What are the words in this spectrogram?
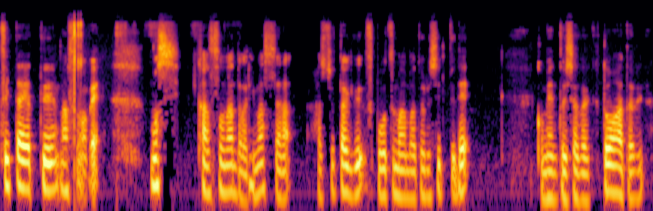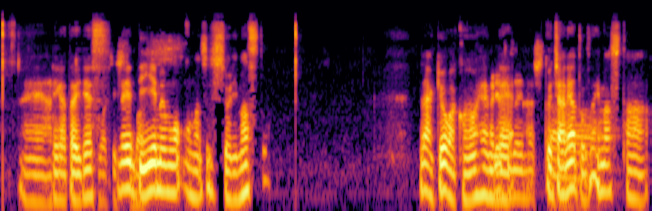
ツイッターやってますので、もし感想などありましたら、ハッシュタグスポーツマンバトルシップでコメントいただくと、あと、えーありがたいでおす。待ちしてますで、DM もお待ちしておりますと。じゃあ今日はこの辺ありがとうござでいまし、た。ちゃんありがとうございました。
